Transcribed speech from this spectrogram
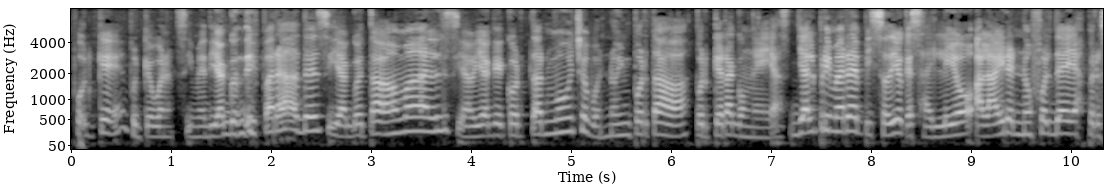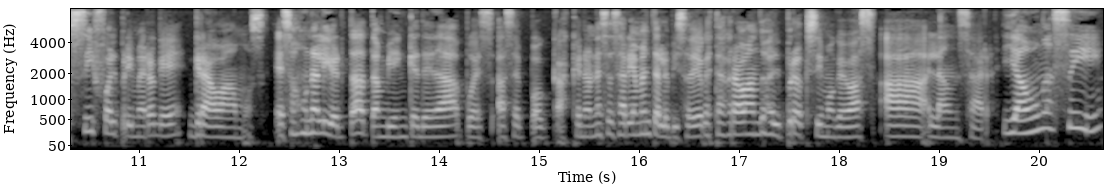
¿Por qué? Porque bueno, si metía con disparates, si algo estaba mal, si había que cortar mucho, pues no importaba porque era con ellas. Ya el primer episodio que salió al aire no fue el de ellas, pero sí fue el primero que grabamos. Eso es una libertad también que te da pues hacer podcast, que no necesariamente el episodio que estás grabando es el próximo que vas a lanzar. Y aún así,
